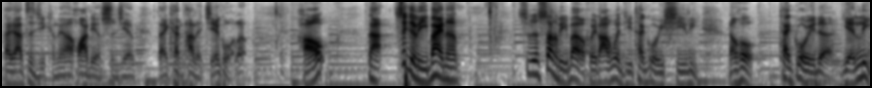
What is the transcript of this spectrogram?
大家自己可能要花点时间来看它的结果了。好，那这个礼拜呢，是不是上个礼拜我回答问题太过于犀利，然后太过于的严厉，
